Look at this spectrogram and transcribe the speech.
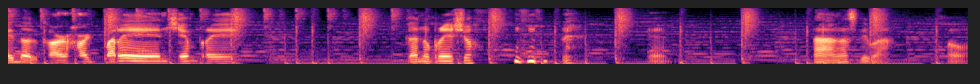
idol. Carhartt pa rin, syempre. Kano presyo? Yan. Angas, di ba? Oh.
